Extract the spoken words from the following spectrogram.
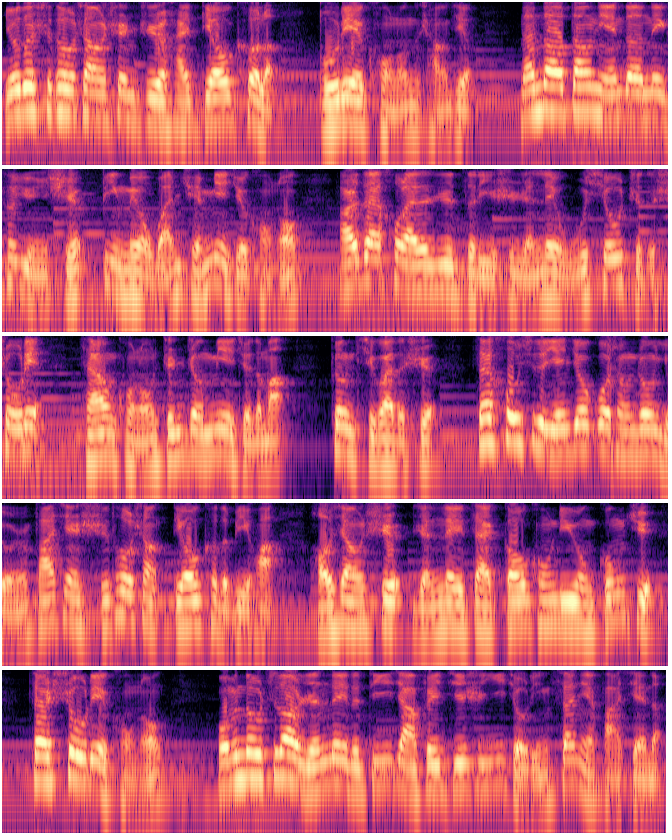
有的石头上甚至还雕刻了捕猎恐龙的场景。难道当年的那颗陨石并没有完全灭绝恐龙，而在后来的日子里是人类无休止的狩猎才让恐龙真正灭绝的吗？更奇怪的是，在后续的研究过程中，有人发现石头上雕刻的壁画好像是人类在高空利用工具在狩猎恐龙。我们都知道，人类的第一架飞机是一九零三年发现的，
